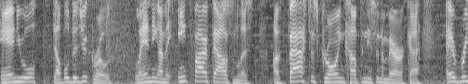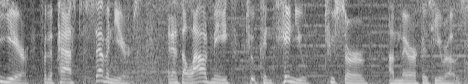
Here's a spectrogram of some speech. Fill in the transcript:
annual double digit growth, landing on the Inc. 5000 list of fastest growing companies in America every year for the past seven years, and has allowed me to continue to serve America's heroes.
